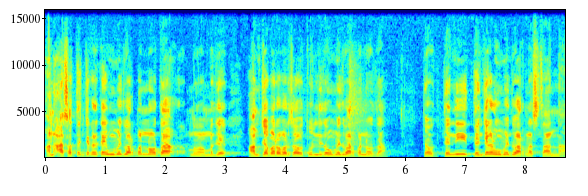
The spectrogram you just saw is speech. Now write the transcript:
आणि असा त्यांच्याकडे काही उमेदवार पण नव्हता. म्हणजे आमच्या बरोबरचा तुलनेचा उमेदवार पण नव्हता. तेव्हा त्यांनी त्यांच्याकडे उमेदवार नसताना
